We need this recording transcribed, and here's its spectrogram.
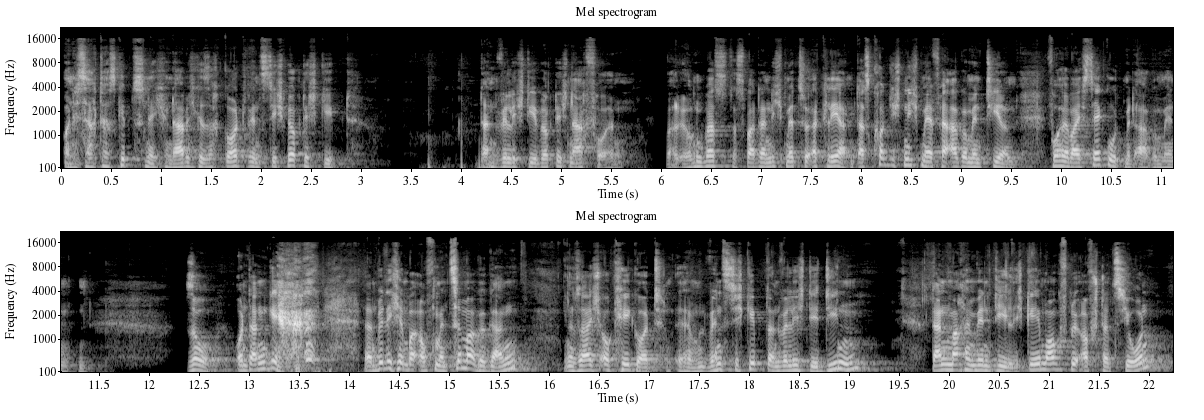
Und ich sagte, das gibt's nicht. Und da habe ich gesagt, Gott, wenn es dich wirklich gibt, dann will ich dir wirklich nachfolgen. Weil irgendwas, das war dann nicht mehr zu erklären. Das konnte ich nicht mehr verargumentieren. Vorher war ich sehr gut mit Argumenten. So, und dann, dann bin ich immer auf mein Zimmer gegangen und sage ich, okay Gott, ähm, wenn es dich gibt, dann will ich dir dienen, dann machen wir einen Deal. Ich gehe morgen früh auf Station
